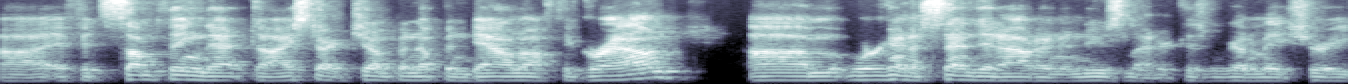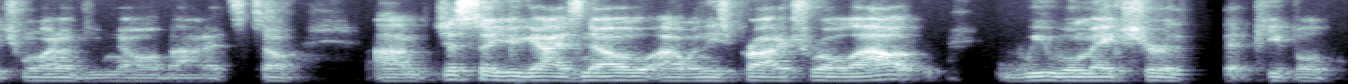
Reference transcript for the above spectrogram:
Uh, if it's something that I start jumping up and down off the ground, um, we're going to send it out in a newsletter because we're going to make sure each one of you know about it. So, um, just so you guys know, uh, when these products roll out, we will make sure that people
